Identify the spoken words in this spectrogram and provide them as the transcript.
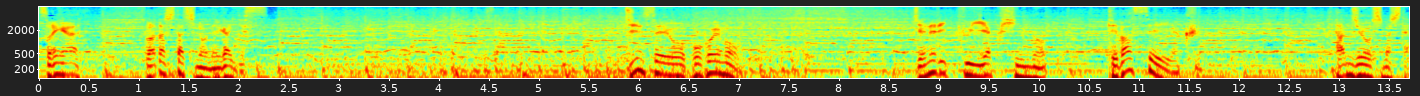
それが私たちの願いです人生を微笑もう。ジェネリック医薬品の手羽製薬。誕生しました。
